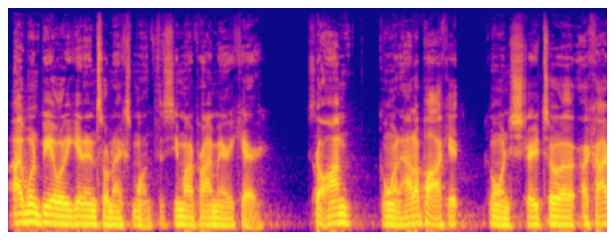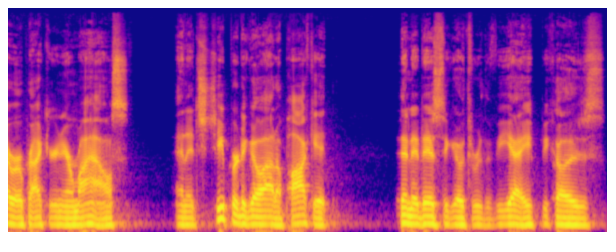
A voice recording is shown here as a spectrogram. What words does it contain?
I wouldn't be able to get in until next month to see my primary care. So I'm going out of pocket going straight to a, a chiropractor near my house, and it's cheaper to go out of pocket than it is to go through the VA because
